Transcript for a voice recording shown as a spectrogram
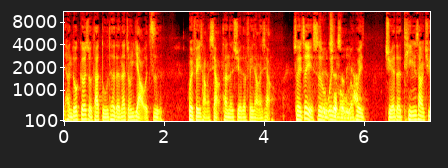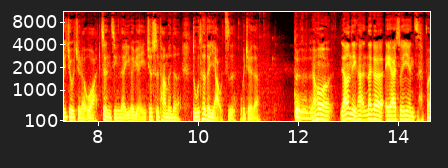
很多歌手他独特的那种咬字会非常像，他能学得非常像，所以这也是为什么我们会觉得听上去就觉得哇震惊的一个原因，就是他们的独特的咬字，我觉得。对对对。然后，然后你看那个 AI 孙燕姿不，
